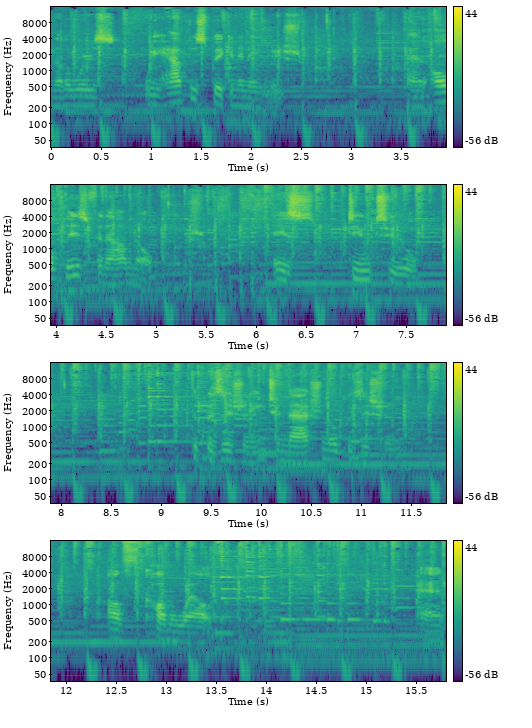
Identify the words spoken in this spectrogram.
in other words, we have to speak in English, and all this phenomenal is due to the position, international position of Commonwealth and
